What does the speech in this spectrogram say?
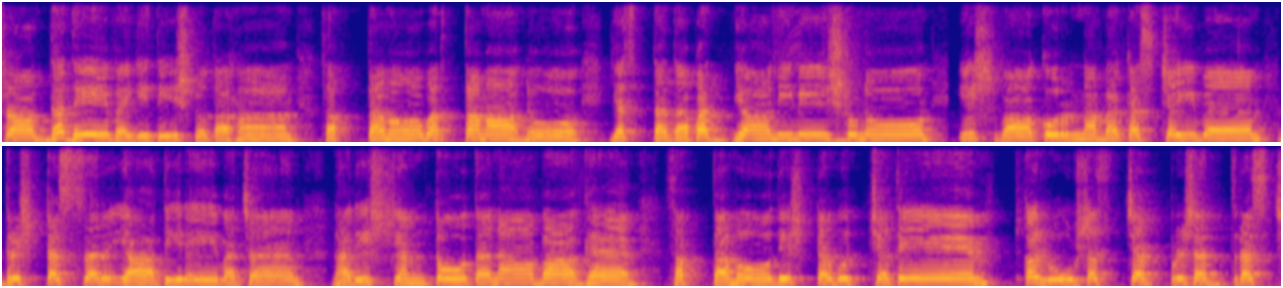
श्राद्धदेव इति श्रुतः। सप्तमो वर्तमानो। यस्ततपद्यानि मे शृणु। इष्वाकुर्नबकश्चैव दृष्टः सर्यातिरेव च नरिष्यन्तोतनाभाग सप्तमोदिष्ट उच्यते करुषश्च पृषद्रश्च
